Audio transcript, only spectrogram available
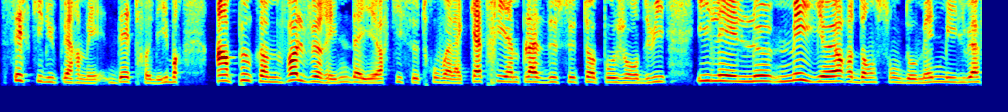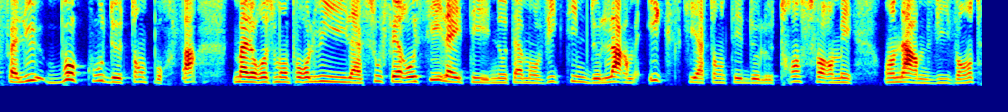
C'est ce qui lui permet d'être libre. Un peu comme Wolverine d'ailleurs, qui se trouve à la quatrième place de ce top aujourd'hui. Il est le meilleur dans son domaine, mais il lui a fallu beaucoup de temps pour ça. Malheureusement pour lui, il a souffert aussi. Il a été notamment victime de l'arme X qui a tenté de le transformer en arme vivante.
